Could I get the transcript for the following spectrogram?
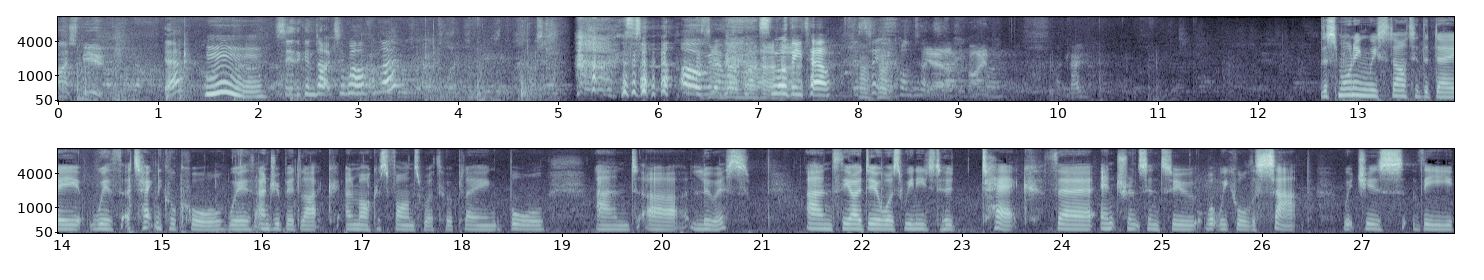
nice view. Yeah? Hmm. See the conductor well from there? oh, we don't want that. Small detail. Just take the contacts Yeah, out. that's fine. This morning we started the day with a technical call with Andrew Bidlack and Marcus Farnsworth, who are playing Ball and uh, Lewis. And the idea was we needed to tech their entrance into what we call the sap, which is the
